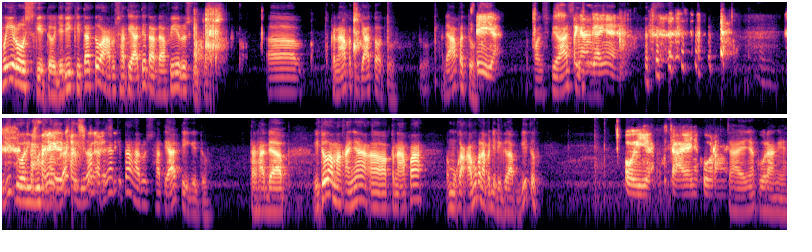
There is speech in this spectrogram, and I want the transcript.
virus gitu. Jadi kita tuh harus hati-hati terhadap virus gitu. Uh, kenapa tuh jatuh tuh? tuh? Ada apa tuh? Iya. Konspirasi. Penyangganya. Jadi 2015 bilang katanya kita harus hati-hati gitu terhadap itulah makanya uh, kenapa muka kamu kenapa jadi gelap gitu? Oh iya, cahayanya kurang. Cahayanya kurang ya.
